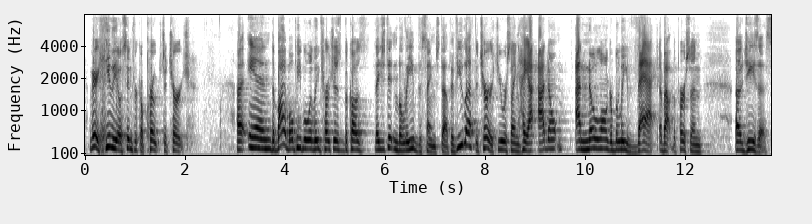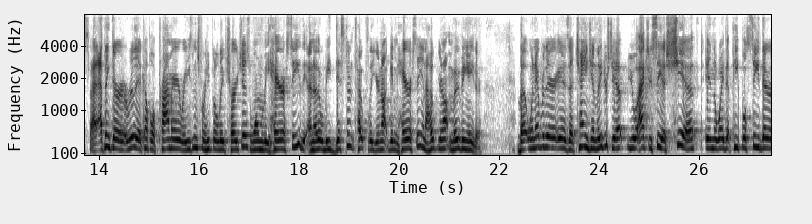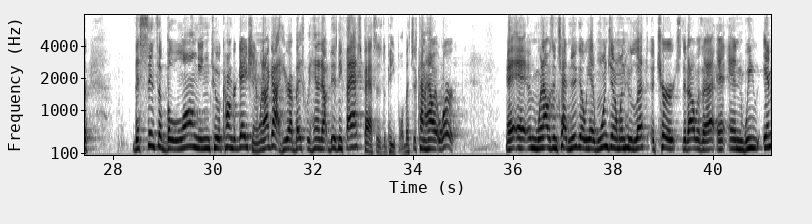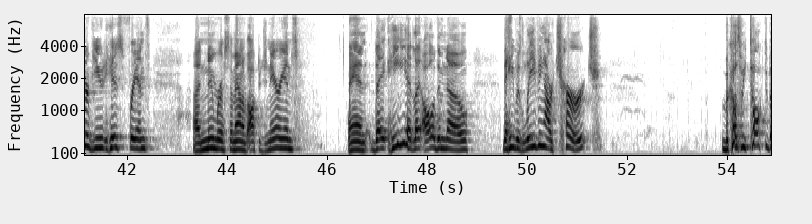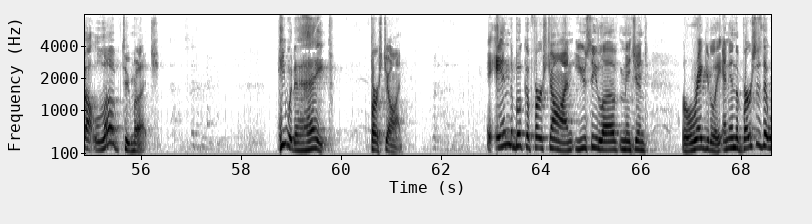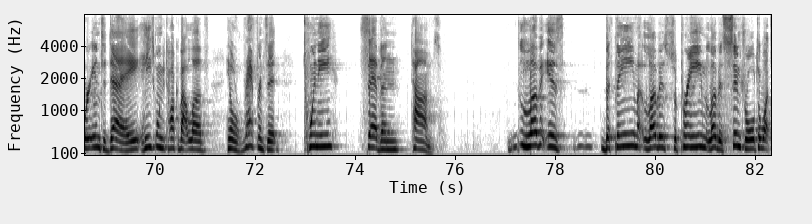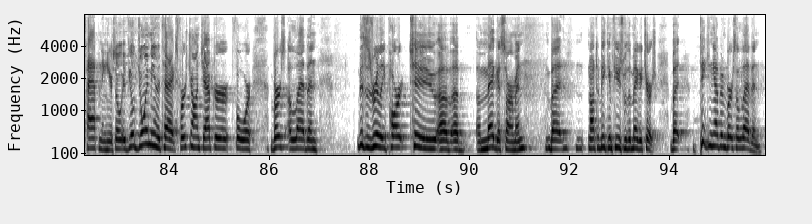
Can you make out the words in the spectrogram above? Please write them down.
very heliocentric approach to church. Uh, in the Bible, people would leave churches because they just didn't believe the same stuff. If you left the church, you were saying, "Hey, I, I don't, I no longer believe that about the person of Jesus. I think there are really a couple of primary reasons for people to leave churches. One would be heresy, another would be distance. Hopefully, you're not getting heresy, and I hope you're not moving either. But whenever there is a change in leadership, you'll actually see a shift in the way that people see their the sense of belonging to a congregation. When I got here, I basically handed out Disney fast passes to people. That's just kind of how it worked. And when I was in Chattanooga, we had one gentleman who left a church that I was at, and we interviewed his friends a numerous amount of octogenarians, and they, he had let all of them know that he was leaving our church because we talked about love too much. He would hate First John. In the book of First John, you see love mentioned regularly. And in the verses that we're in today, he's going to talk about love. He'll reference it 27 times. Love is the theme, love is supreme, love is central to what's happening here. So if you'll join me in the text, 1 John chapter 4, verse 11. This is really part two of a, a mega sermon, but not to be confused with a mega church. But picking up in verse 11.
